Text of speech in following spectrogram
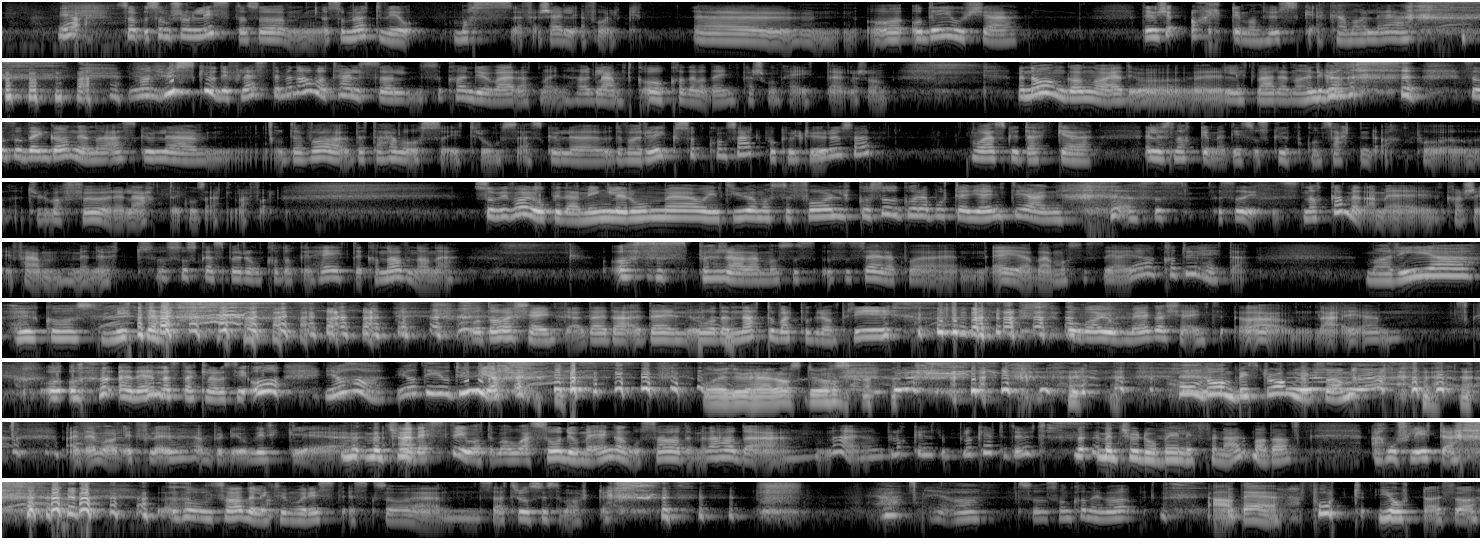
Ja. Som, som journalister så, så møter vi jo masse forskjellige folk. Eh, og, og det er jo ikke det er jo ikke alltid man husker hvem alle er. man husker jo de fleste, men av og til så, så kan det jo være at man har glemt å, hva det var den personen het, eller sånn. Men noen ganger er det jo eh, litt verre enn andre ganger. sånn som den gangen når jeg skulle det var, Dette her var også i Tromsø. Jeg skulle, det var røyksoppkonsert på Kulturhuset. Og jeg skulle dekke, eller snakke med de som skulle på konserten da. På, jeg tror det var før eller etter konserten i hvert fall. Så vi var jo oppe i det minglerommet og intervjua masse folk. Og så går jeg bort til en jentegjeng, og så, så snakker jeg med dem i kanskje i fem minutter. Og så skal jeg spørre om hva dere heter, hva navnene er. Og så spør jeg dem, og så, så ser jeg på eh, ei av dem, og så sier jeg ja, hva du heter Maria Haukås Mitte. og da kjente jeg det, det, den, Hun hadde nettopp vært på Grand Prix. hun var jo megakjent. Og, Nei og, og det eneste jeg klarer å si Å, ja! Ja, det er jo du, ja! Og er du her også, du også? Hold on, be strong, liksom. Nei, det var litt flau. Jeg burde jo virkelig Men- men tror- Jeg visste jo at det var hun. Jeg så det jo med en gang hun sa det, men jeg hadde Nei, jeg blokker, blokkerte det ut. Men, men tror du hun ble litt fornærma da? Ja, hun flirte. hun sa det litt humoristisk, så, eh, så jeg tror hun syntes det var artig. ja. Så sånn kan det gå. Ja, det er fort gjort, altså.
